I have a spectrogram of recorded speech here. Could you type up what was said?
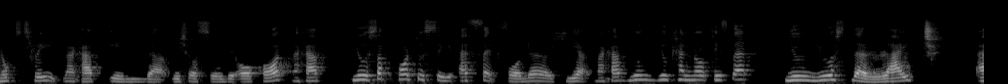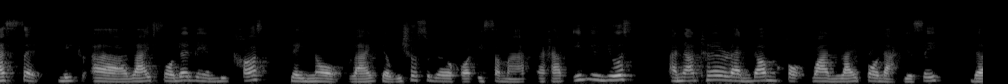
Nuxt 3 นะครับ in the Visual Studio code นะครับ. You support to see asset folder here นะครับ. You you can notice that you use the right asset uh, right folder name because they know right the Visual Studio Code is smart นะครับ if you use another random one like product you see the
